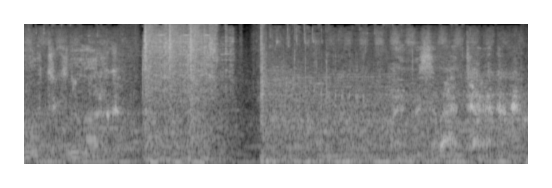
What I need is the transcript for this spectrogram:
muttikini olarak. Aynısı ben terakak.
